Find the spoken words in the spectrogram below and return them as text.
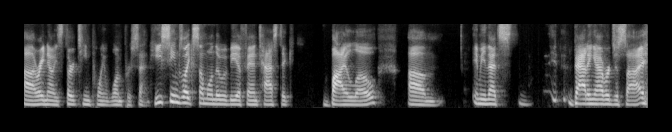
Uh, right now, he's 13.1%. He seems like someone that would be a fantastic buy low. Um, I mean, that's batting average aside,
